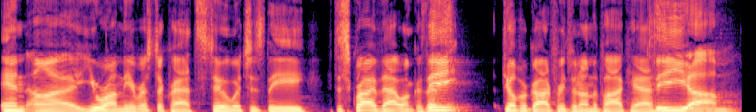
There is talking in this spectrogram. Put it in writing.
And uh, you were on the Aristocrats too, which is the describe that one because that's The- Gilbert Gottfried's been on the podcast. The um,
